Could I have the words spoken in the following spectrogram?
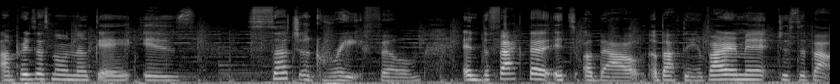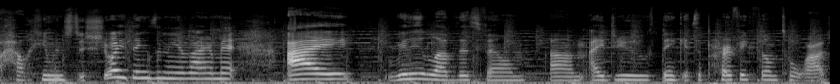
Um, Princess Mononoke is such a great film and the fact that it's about about the environment just about how humans destroy things in the environment i really love this film um, i do think it's a perfect film to watch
